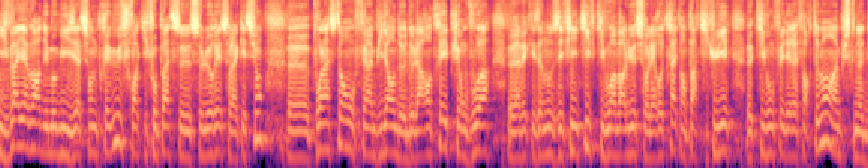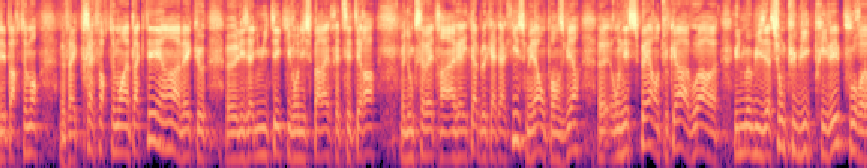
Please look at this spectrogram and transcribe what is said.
il, va, y avoir des mobilisations de prévues, je crois qu'il ne faut pas se, leurrer sur la question. pour l'instant on fait un bilan de, la rentrée et puis on voit avec les annonces définitives qui vont avoir lieu sur les retraites en particulier qui vont fédérer fortement, hein, puisque notre département va être très fortement impacté, hein, avec euh, euh, les annuités qui vont disparaître, etc. donc ça va être un, véritable cataclysme. Et là, on pense bien, euh, on espère en tout cas avoir une mobilisation publique-privée pour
